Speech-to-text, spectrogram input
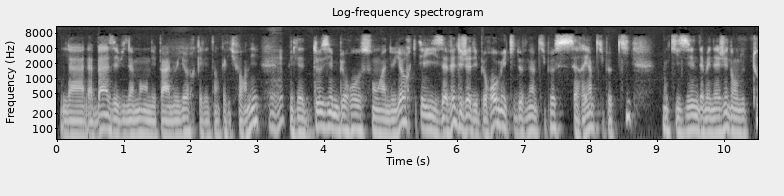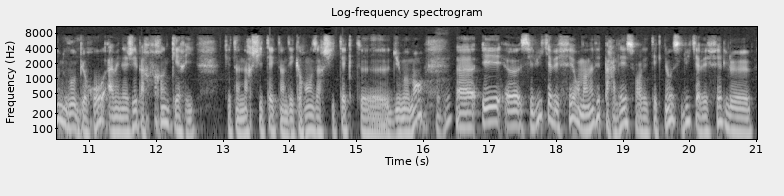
la, la, base, évidemment, n'est pas à New York, elle est en Californie. Mhm. Mais les deuxièmes bureaux sont à New York et ils avaient déjà des bureaux, mais qui devenaient un petit peu serrés, un petit peu petits. Donc ils viennent d'aménager dans de tout nouveaux bureaux aménagés par Frank Gehry, qui est un architecte, un des grands architectes euh, du moment. Mhm. Euh, et c'est lui qui avait fait, on en avait parlé sur les technos, c'est lui qui avait fait le,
